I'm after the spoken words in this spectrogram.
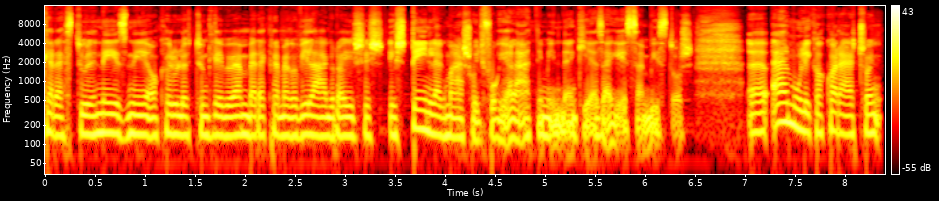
keresztül nézni a körülöttünk lévő emberekre, meg a világra is, és, és tényleg máshogy fogja látni mindenki ez egészen biztos. Elmúlik a karácsony,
